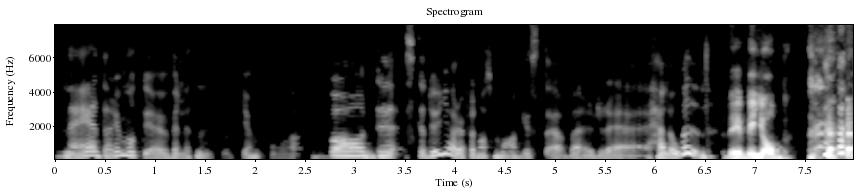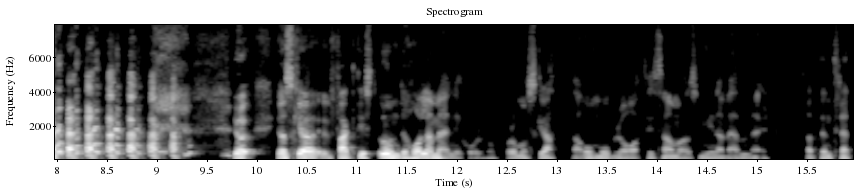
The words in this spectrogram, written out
Nej, däremot är jag väldigt nyfiken på vad ska du göra för något magiskt över eh, Halloween? Det blir jobb. jag, jag ska faktiskt underhålla människor och få dem att skratta och må bra tillsammans med mina vänner. Så att den 30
